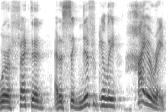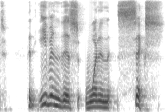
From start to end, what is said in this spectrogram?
were affected at a significantly higher rate than even this one in six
